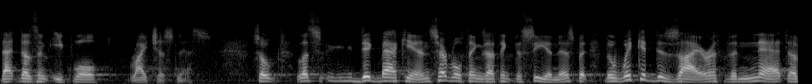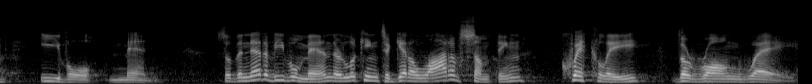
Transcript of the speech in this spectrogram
that doesn't equal righteousness. So let's dig back in. Several things I think to see in this, but the wicked desireth the net of evil men. So the net of evil men, they're looking to get a lot of something quickly the wrong way.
